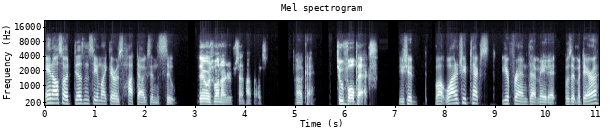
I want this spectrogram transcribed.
and also it doesn't seem like there was hot dogs in the soup. There was 100% hot dogs. Okay. Two full packs. You should, well, why don't you text your friend that made it? Was it Madeira?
